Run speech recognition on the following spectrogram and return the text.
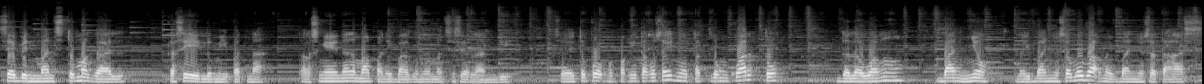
7 months tumagal kasi lumipat na. Tapos ngayon na naman, panibago na naman si Sir Randy. So ito po, papakita ko sa inyo, tatlong kwarto, dalawang banyo. May banyo sa baba, may banyo sa taas.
